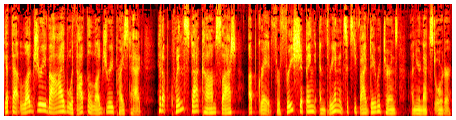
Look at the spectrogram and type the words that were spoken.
Get that luxury vibe without the luxury price tag. Hit up quince.com slash upgrade for free shipping and 365 day returns on your next order.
